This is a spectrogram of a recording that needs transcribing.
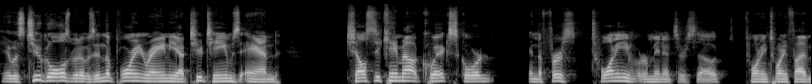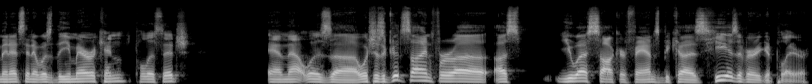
it was two goals, but it was in the pouring rain. You had two teams, and Chelsea came out quick, scored in the first 20 or minutes or so, 20, 25 minutes, and it was the American Pulisic. And that was, uh, which is a good sign for uh, us U.S. soccer fans because he is a very good player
